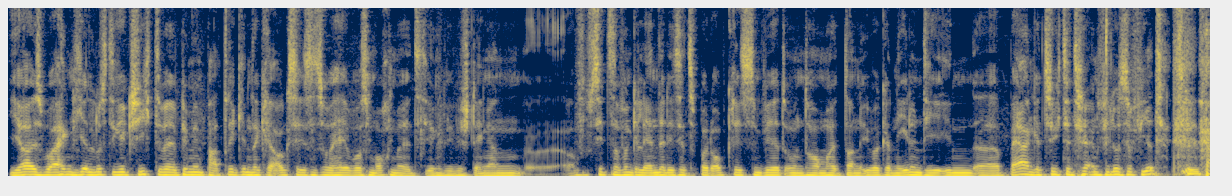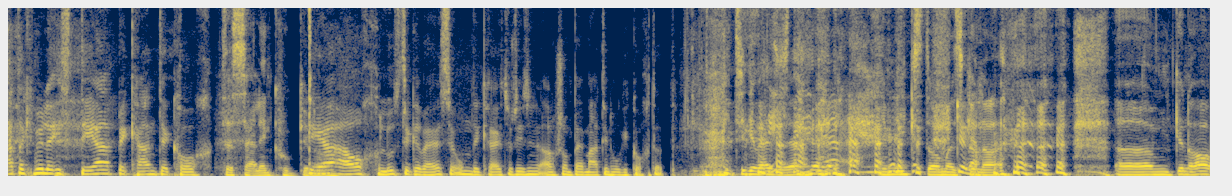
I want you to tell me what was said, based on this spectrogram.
Ja, es war eigentlich eine lustige Geschichte, weil ich bin mit Patrick in der Grau gesessen, so, hey, was machen wir jetzt irgendwie? Wir stehen auf, sitzen auf einem Gelände, das jetzt bald abgerissen wird und haben halt dann über Garnelen, die in äh, Bayern gezüchtet werden, philosophiert. Patrick Müller ist der bekannte Koch. Der Silent Cook, genau. Der auch lustigerweise, um den Kreis zu schließen, auch schon bei Martin Ho gekocht hat. Witzigerweise, ja. Im Mix damals, genau. Genau. ähm, genau,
